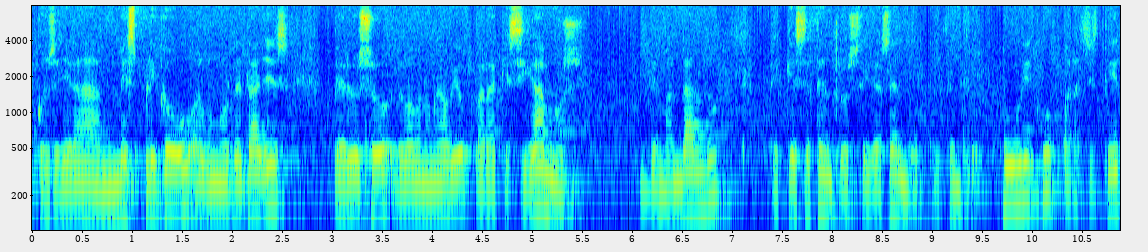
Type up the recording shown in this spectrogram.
A consellera me explicou algúns detalles, pero eso de logo non é obvio para que sigamos demandando de que ese centro siga sendo un centro público para asistir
